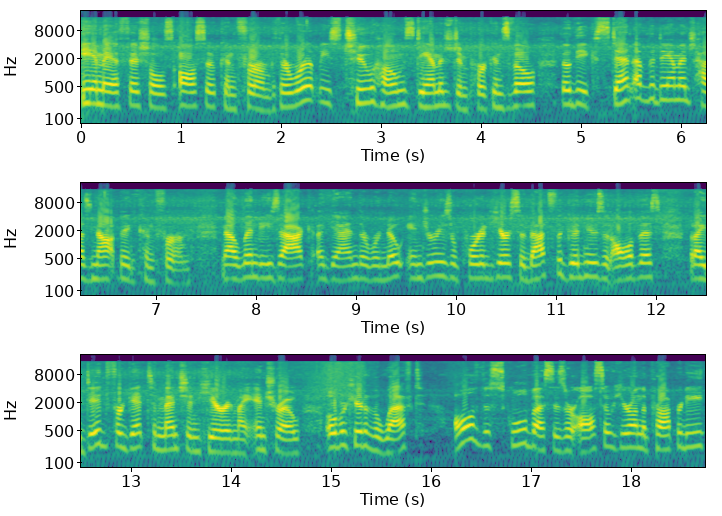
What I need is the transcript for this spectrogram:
EMA officials also confirmed there were at least two homes damaged in Perkinsville, though the extent of the damage has not been confirmed. Now, Lindy, Zach, again, there were no injuries reported here, so that's the good news in all of this. But I did forget to mention here in my intro, over here to the left, all of the school buses are also here on the property.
